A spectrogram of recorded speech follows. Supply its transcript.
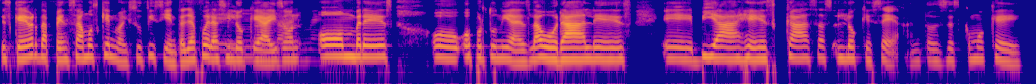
Es que de verdad pensamos que no hay suficiente allá afuera, si lo que hay son hombres o oportunidades laborales, eh, viajes, casas, lo que sea. Entonces es como que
